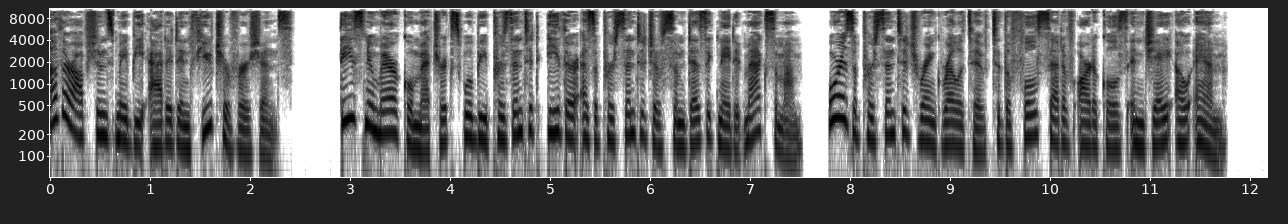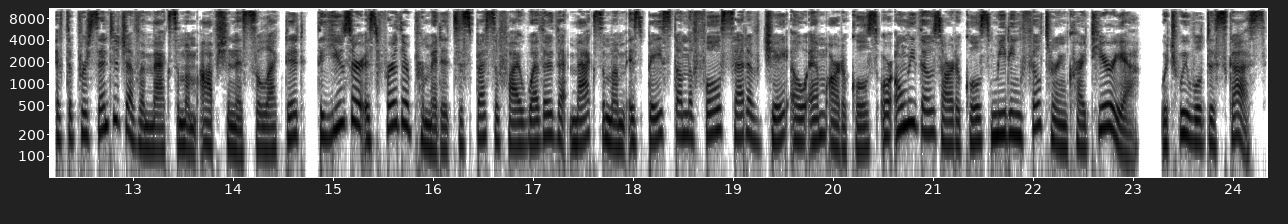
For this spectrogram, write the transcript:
Other options may be added in future versions. These numerical metrics will be presented either as a percentage of some designated maximum or as a percentage rank relative to the full set of articles in JOM. If the percentage of a maximum option is selected, the user is further permitted to specify whether that maximum is based on the full set of JOM articles or only those articles meeting filtering criteria, which we will discuss.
